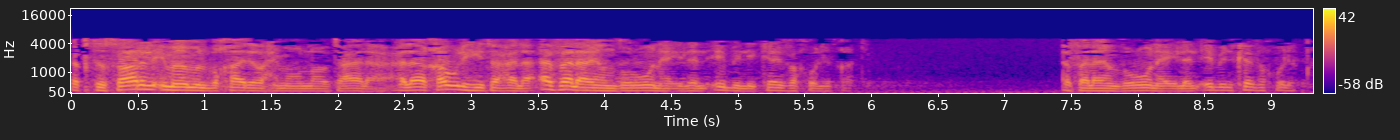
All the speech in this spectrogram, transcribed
اقتصار الإمام البخاري رحمه الله تعالى على قوله تعالى أفلا ينظرون إلى الإبل كيف خلقت؟ أفلا ينظرون إلى الإبل كيف خلقت؟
